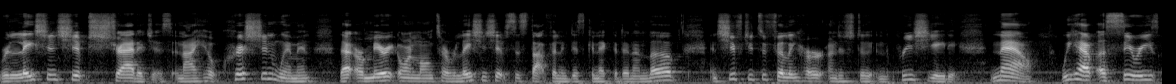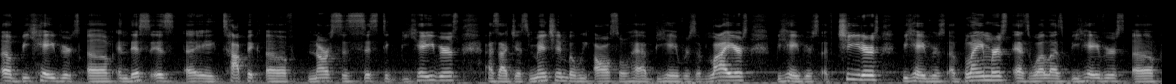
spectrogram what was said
relationship strategist, and I help Christian women that are married or in long term relationships to stop feeling disconnected and unloved and shift you to feeling heard, understood, and appreciated. Now, we have a series of behaviors of, and this is a topic of narcissistic behaviors, as I just mentioned, but we also have behaviors of liars, behaviors of cheaters, behaviors of blamers, as well as behaviors of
